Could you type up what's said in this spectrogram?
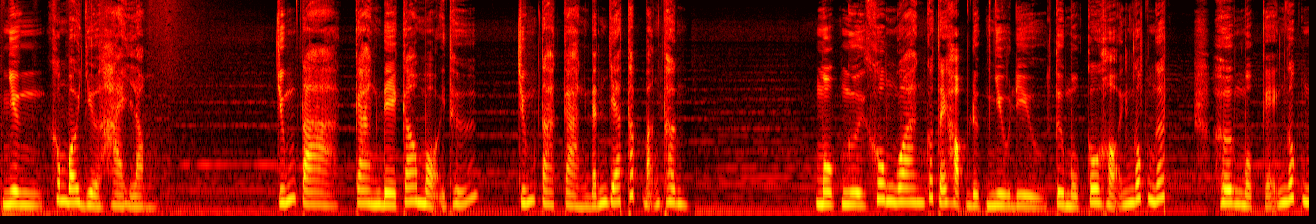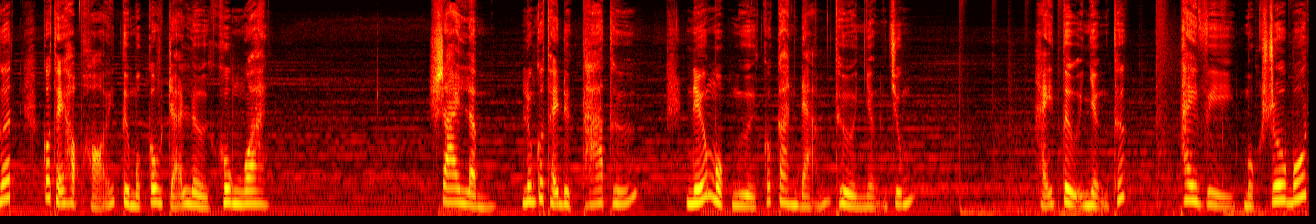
nhưng không bao giờ hài lòng. Chúng ta càng đề cao mọi thứ, chúng ta càng đánh giá thấp bản thân. Một người khôn ngoan có thể học được nhiều điều từ một câu hỏi ngốc nghếch, hơn một kẻ ngốc nghếch có thể học hỏi từ một câu trả lời khôn ngoan. Sai lầm luôn có thể được tha thứ nếu một người có can đảm thừa nhận chúng, hãy tự nhận thức, thay vì một robot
